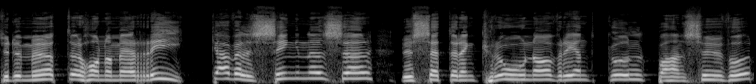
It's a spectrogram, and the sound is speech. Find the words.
Ty du möter honom med rika välsignelser, du sätter en krona av rent guld på hans huvud.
